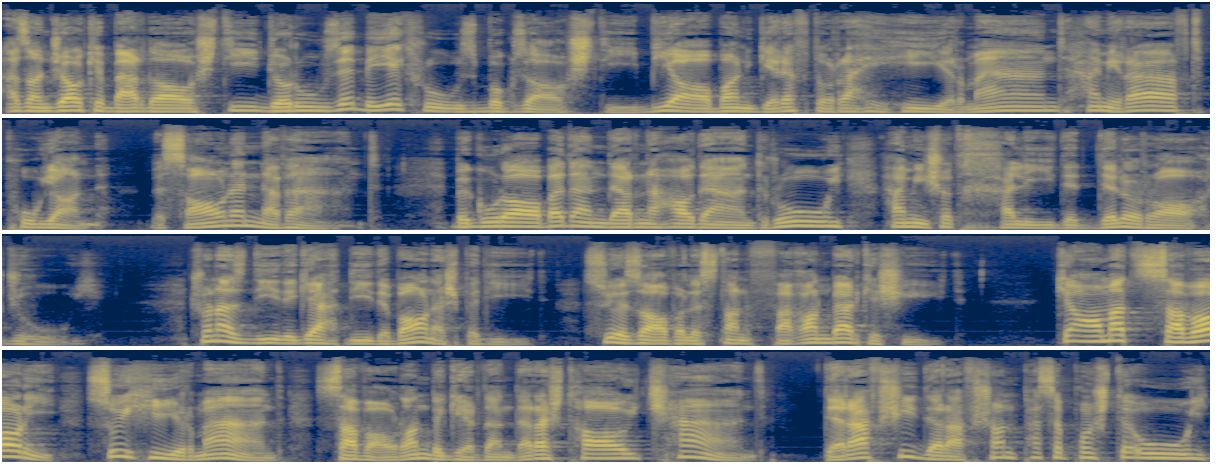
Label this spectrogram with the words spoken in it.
از آنجا که برداشتی دو روزه به یک روز بگذاشتی بیابان گرفت و ره هیرمند همی رفت پویان به سان نوند. به گورابدن در نهادند روی همی شد خلید دل و راه جوی چون از دیدگه دیدبانش بدید سوی زاولستان فغان برکشید. که آمد سواری سوی هیرمند سواران به گردندرش تای چند. درفشی درفشان پس پشت اوی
